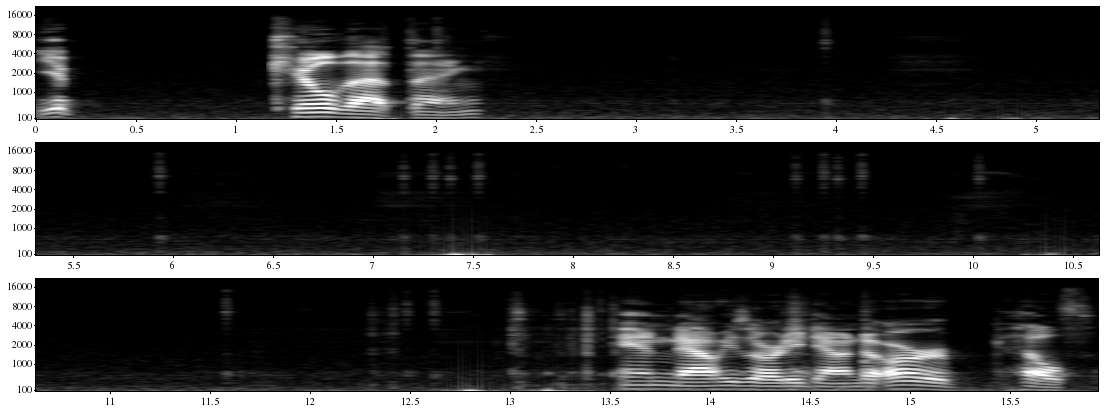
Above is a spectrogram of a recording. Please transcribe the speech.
Yep. Kill that thing. And now he's already down to our health.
